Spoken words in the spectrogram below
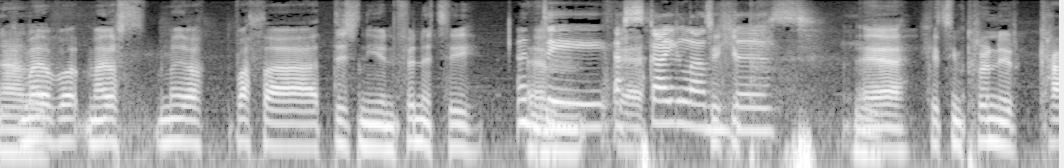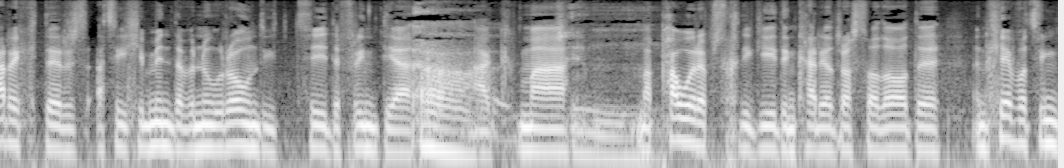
Na. Mae o fatha Disney Infinity. Yndi, um, a yeah. Skylanders. Ie, mm. yeah, lle ti'n prynu'r characters a ti'n lle mynd efo nhw rownd i tu dy ffrindiau oh, ac mae ma power-ups chdi gyd yn cario drosodd o dy, yn lle fod ti'n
